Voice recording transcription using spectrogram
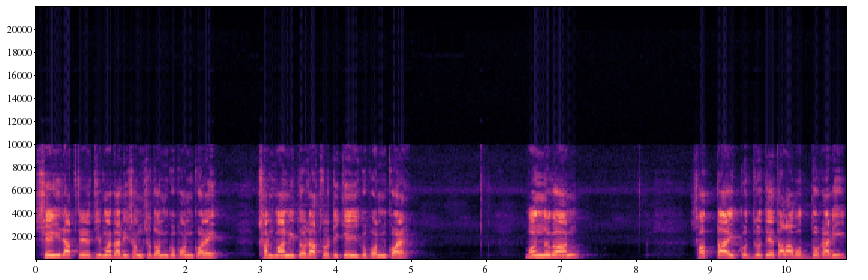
সেই রাত্রের জিম্মাদারি সংশোধন গোপন করে, সম্মানিত রাত্রটিকেই গোপন করে। বন্ধুগণ সত্তায় কুদ্রুতে তালাবদ্ধকারী,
